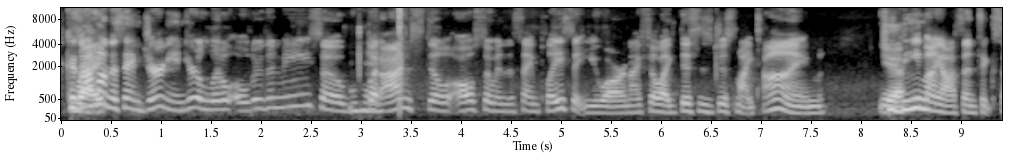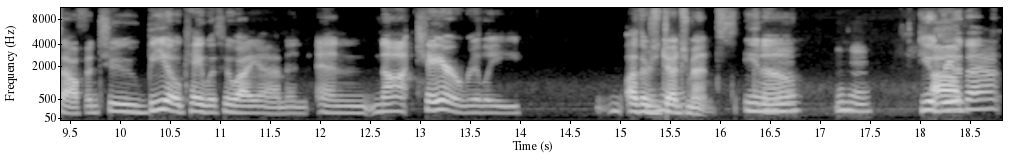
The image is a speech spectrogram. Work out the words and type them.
because right. i'm on the same journey and you're a little older than me so mm-hmm. but i'm still also in the same place that you are and i feel like this is just my time to yeah. be my authentic self and to be okay with who i am and and not care really others' mm-hmm. judgments, you know? Mm-hmm. mm-hmm. Do you agree um, with that?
